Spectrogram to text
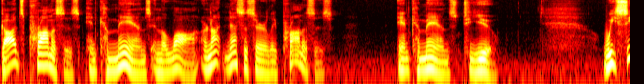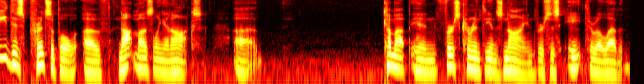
God's promises and commands in the law are not necessarily promises and commands to you. We see this principle of not muzzling an ox uh, come up in 1 Corinthians 9, verses 8 through 11.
